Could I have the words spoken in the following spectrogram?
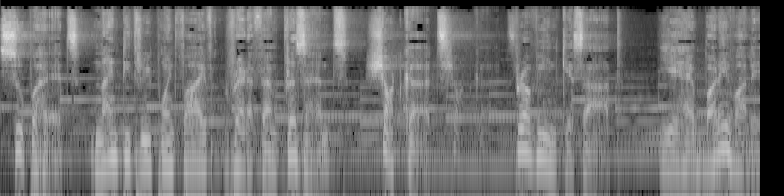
Super hits 93.5 red FM presents shortcuts Praveen के साथ। ये है बड़े वाले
